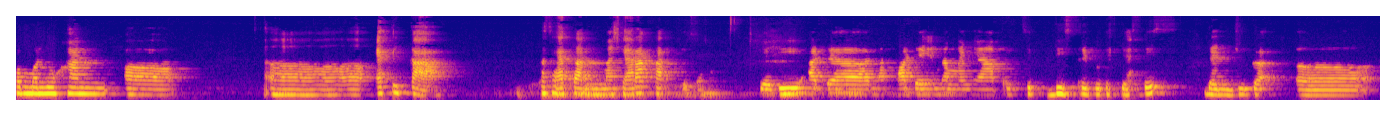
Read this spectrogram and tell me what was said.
pemenuhan eh, eh, etika kesehatan masyarakat gitu. Jadi ada ada yang namanya prinsip distributive justice dan juga uh,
